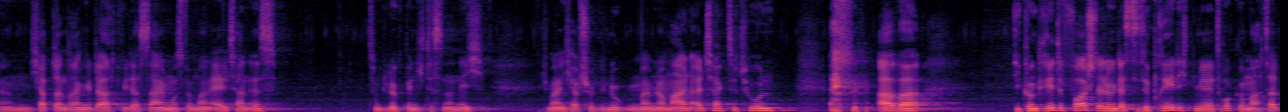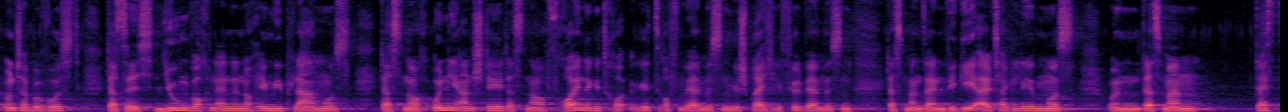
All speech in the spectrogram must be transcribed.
Ähm, ich habe dann daran gedacht, wie das sein muss, wenn man Eltern ist. Zum Glück bin ich das noch nicht. Ich meine, ich habe schon genug mit meinem normalen Alltag zu tun. Aber die konkrete Vorstellung, dass diese Predigt mir Druck gemacht hat, unterbewusst, dass ich ein Jugendwochenende noch irgendwie planen muss, dass noch Uni ansteht, dass noch Freunde getro getroffen werden müssen, Gespräche geführt werden müssen, dass man seinen WG-Alltag leben muss und dass man, dass,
